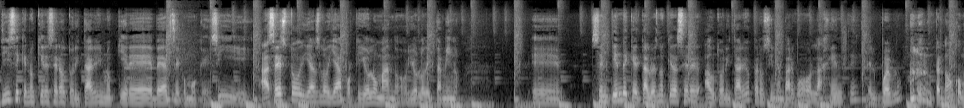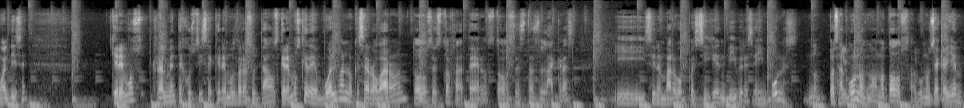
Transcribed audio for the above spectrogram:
dice que no quiere ser autoritario y no quiere verse como que sí, haz esto y hazlo ya porque yo lo mando yo lo dictamino. Eh, se entiende que tal vez no quiera ser autoritario, pero sin embargo la gente, el pueblo, perdón, como él dice, queremos realmente justicia, queremos ver resultados, queremos que devuelvan lo que se robaron todos estos rateros, todas estas lacras y sin embargo pues siguen libres e impunes. Pues algunos, ¿no? No todos, algunos ya cayeron.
